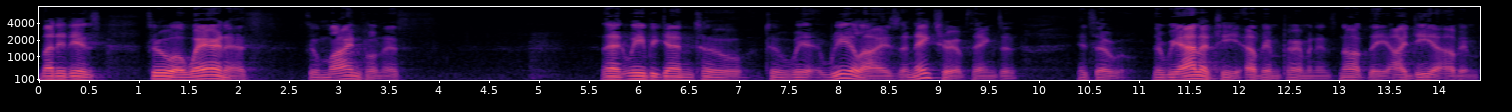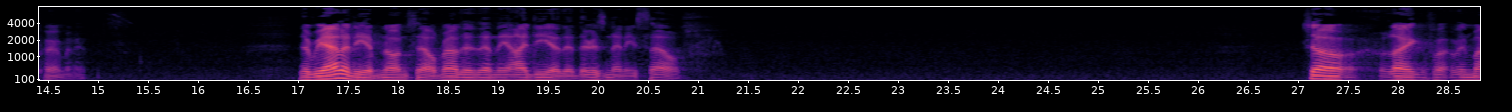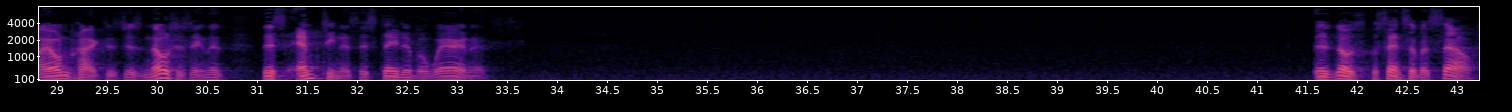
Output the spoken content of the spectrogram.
but it is through awareness, through mindfulness, that we begin to to re- realize the nature of things. It's a the reality of impermanence, not the idea of impermanence. The reality of non-self rather than the idea that there isn't any self. So, like in my own practice, just noticing that this emptiness, this state of awareness, there's no sense of a self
